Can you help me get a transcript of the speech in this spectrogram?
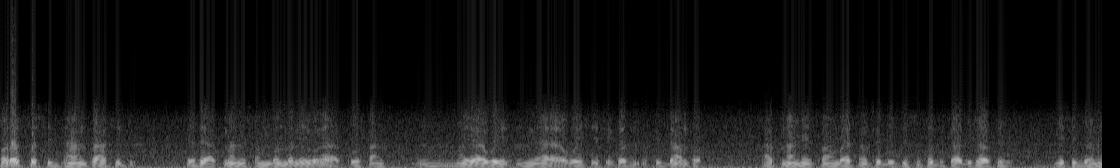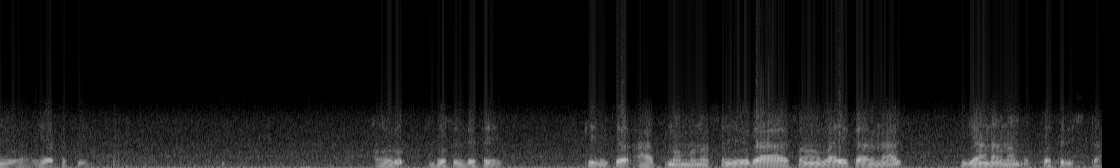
परस सिद्धांत यदि आत्मा में संबंध नहीं होगा तो नया न्याय वैशेषिक सिद्धांत आत्मा में समवाय से बुद्धि सुख दुख आदि रहते, ये सिद्ध नहीं होगा यह आपत्ति। और दोष देते किंच आत्म मन संयोगा समवाय कारणाज ज्ञान उत्पत्ति रिष्टा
